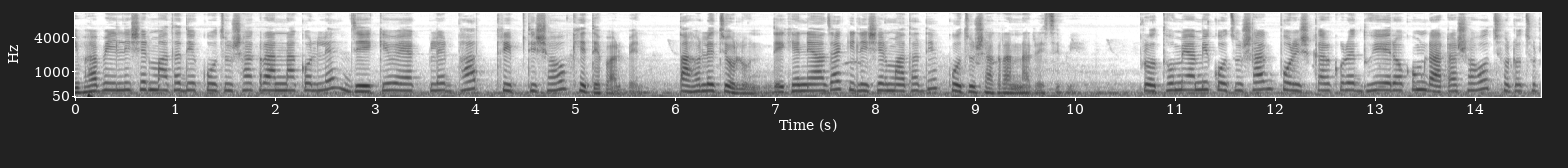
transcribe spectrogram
এভাবে ইলিশের মাথা দিয়ে কচু শাক রান্না করলে যে কেউ এক প্লেট ভাত তৃপ্তিসহ খেতে পারবেন। তাহলে চলুন দেখে নেওয়া যাক ইলিশের মাথা দিয়ে কচু শাক রান্নার রেসিপি। প্রথমে আমি কচু শাক পরিষ্কার করে ধুয়ে এরকম ডাটা সহ ছোট ছোট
